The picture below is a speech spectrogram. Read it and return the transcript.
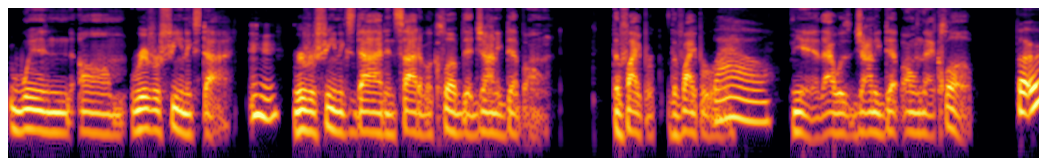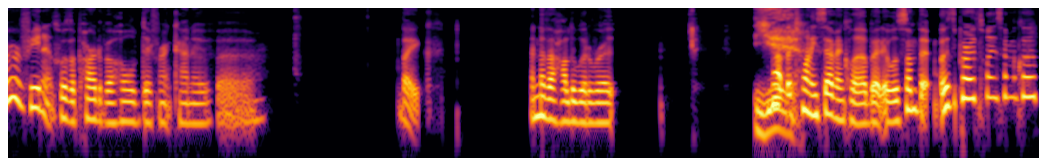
when um River Phoenix died, Mhm. River Phoenix died inside of a club that Johnny Depp owned, the Viper, the Viper Room. Wow. Yeah, that was Johnny Depp owned that club. But River Phoenix was a part of a whole different kind of uh like another Hollywood road. Yeah, Not the 27 Club, but it was something. Was he part of the 27 Club?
